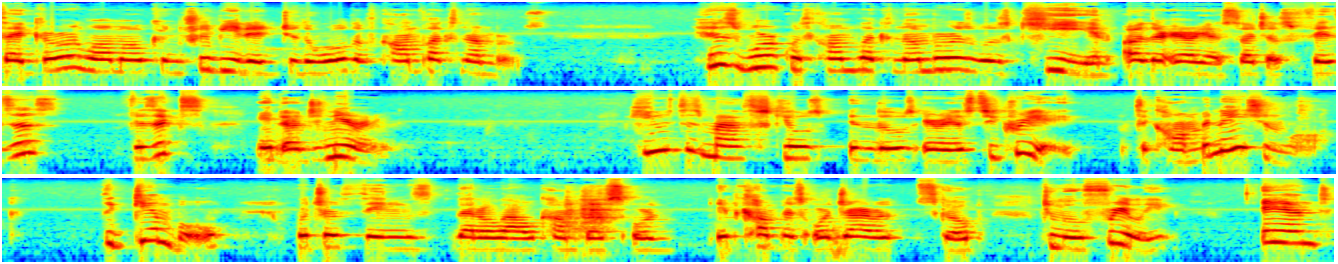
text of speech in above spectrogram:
that Girolamo contributed to the world of complex numbers. His work with complex numbers was key in other areas such as physics, physics and engineering. He used his math skills in those areas to create the combination lock, the gimbal, which are things that allow compass or a compass or gyroscope to move freely, and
